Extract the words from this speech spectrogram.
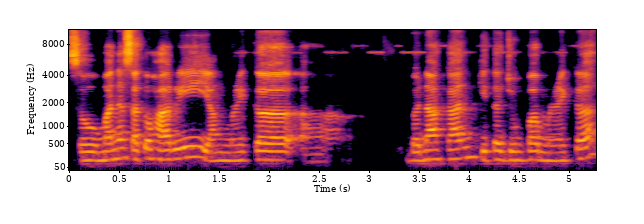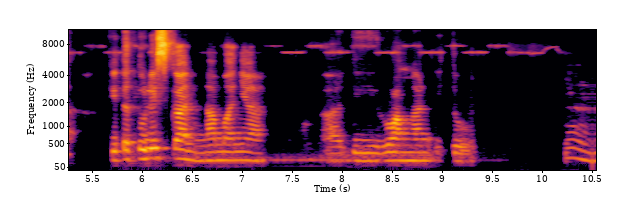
So mana satu hari yang mereka uh, benarkan kita jumpa mereka, kita tuliskan namanya uh, di ruangan itu. Hmm.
